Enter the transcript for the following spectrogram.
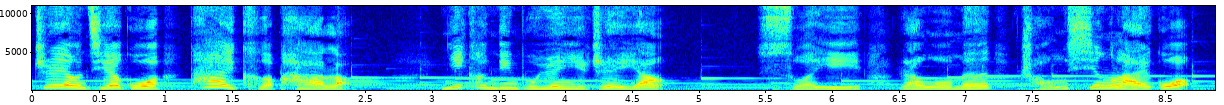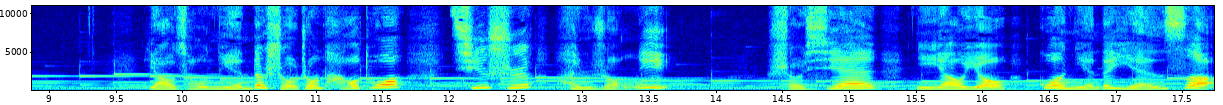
这样结果太可怕了。你肯定不愿意这样，所以让我们重新来过。要从年的手中逃脱，其实很容易。首先，你要有过年的颜色，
